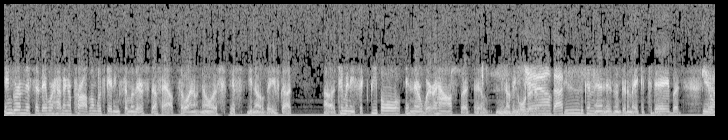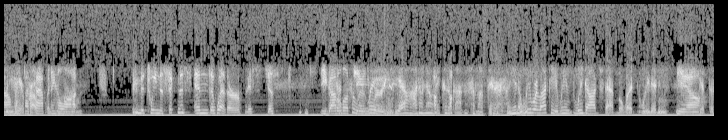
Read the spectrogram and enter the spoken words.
Ingram that said they were having a problem with getting some of their stuff out. So I don't know if if you know they've got uh, too many sick people in their warehouse, but uh, you know the order Yeah, that was due to come in isn't going to make it today, but Yeah, it'll be here that's probably happening a lot. Between the sickness and the weather, it's just you gotta love January. Yeah, I don't know. They could have gotten some up there. You know, we were lucky. We we dodged that bullet. We didn't Yeah. get the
